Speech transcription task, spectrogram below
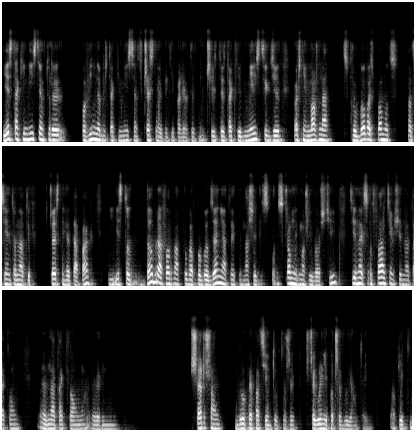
Jest takim miejscem, które powinno być takim miejscem wczesnej opieki paliatywnej, czyli to jest takie miejsce, gdzie właśnie można spróbować pomóc pacjentom na tych wczesnych etapach i jest to dobra forma, próba pogodzenia tych naszych skromnych możliwości, jednak z otwarciem się na taką, na taką szerszą grupę pacjentów, którzy szczególnie potrzebują tej opieki.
